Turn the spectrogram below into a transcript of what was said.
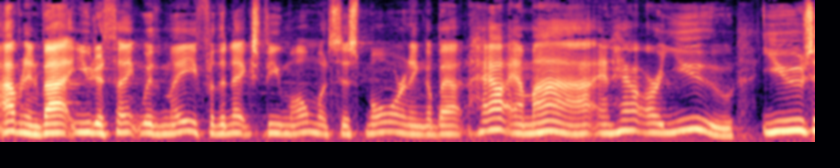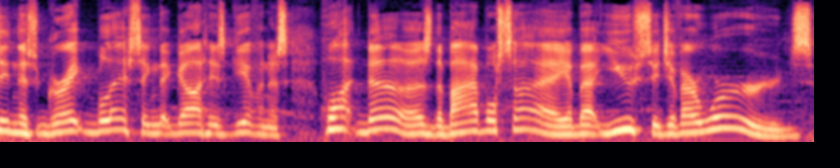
I would invite you to think with me for the next few moments this morning about how am I and how are you using this great blessing that God has given us? What does the Bible say about usage of our words?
